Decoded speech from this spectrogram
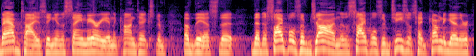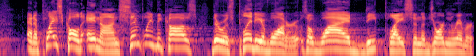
baptizing in the same area in the context of, of this. The, the disciples of John, the disciples of Jesus, had come together at a place called Aenon simply because there was plenty of water. It was a wide, deep place in the Jordan River.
